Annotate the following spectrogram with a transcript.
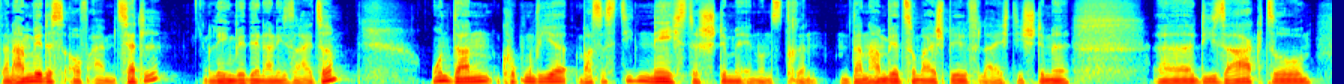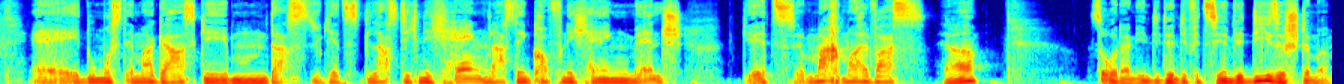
Dann haben wir das auf einem Zettel, legen wir den an die Seite und dann gucken wir, was ist die nächste Stimme in uns drin? Und dann haben wir zum Beispiel vielleicht die Stimme, äh, die sagt so, ey, du musst immer Gas geben, das, jetzt lass dich nicht hängen, lass den Kopf nicht hängen, Mensch, jetzt mach mal was, ja? So, dann identifizieren wir diese Stimme.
